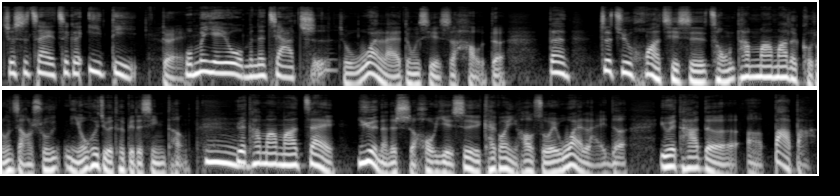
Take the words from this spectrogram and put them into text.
就是在这个异地，对我们也有我们的价值。就外来的东西也是好的，但。”这句话其实从他妈妈的口中讲出，你又会觉得特别的心疼，嗯，因为他妈妈在越南的时候也是开关引号所谓外来的，因为他的呃爸爸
